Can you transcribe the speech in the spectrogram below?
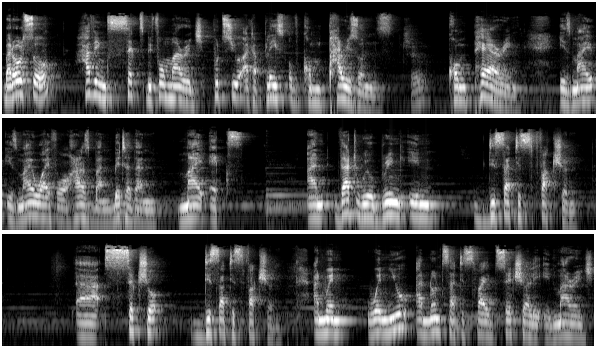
but also having sex before marriage puts you at a place of comparisons True. comparing is my is my wife or husband better than my ex and that will bring in dissatisfaction uh, sexual dissatisfaction and when when you are not satisfied sexually in marriage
